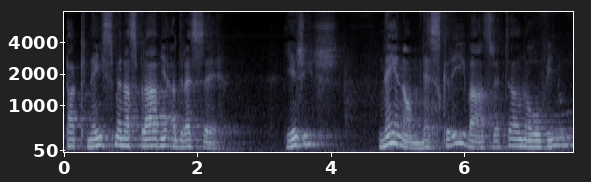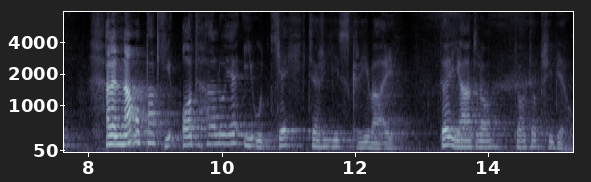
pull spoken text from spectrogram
pak nejsme na správné adrese. Ježíš nejenom neskrývá zřetelnou vinu, ale naopak ji odhaluje i u těch, kteří ji skrývají. To je jádro tohoto příběhu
